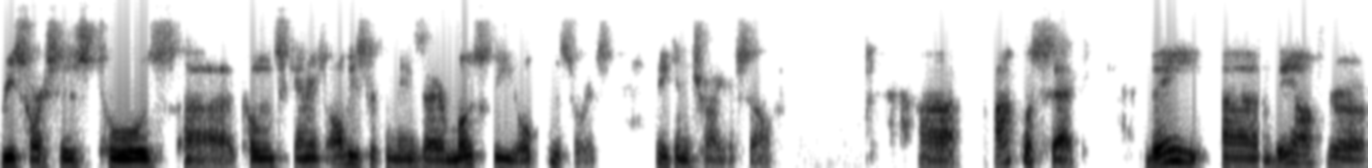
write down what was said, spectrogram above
resources, tools, uh, code scanners, all these different things that are mostly open source. You can try yourself. Uh, Aquasec, they uh, they offer a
